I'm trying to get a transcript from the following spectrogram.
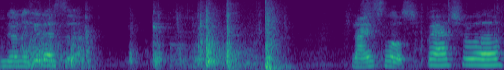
I'm going to get us a nice little spatula.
